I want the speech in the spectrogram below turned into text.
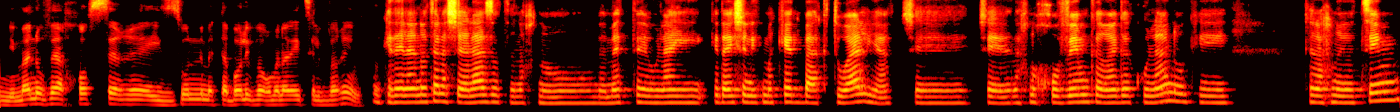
ממה נובע חוסר אה, איזון מטאבולי והורמונלי אצל גברים? כדי לענות על השאלה הזאת, אנחנו באמת אולי כדאי שנתמקד באקטואליה ש... שאנחנו חווים כרגע כולנו, כי, כי אנחנו יוצאים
